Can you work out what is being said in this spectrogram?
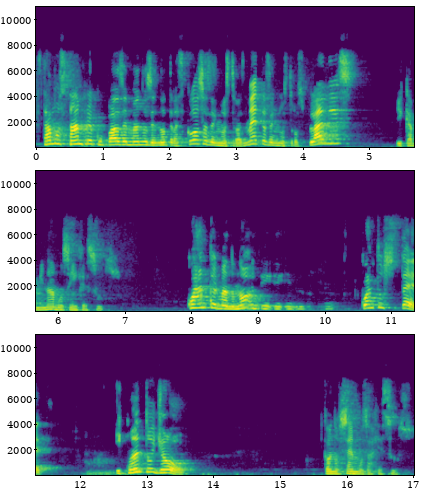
Estamos tan preocupados, hermanos, en otras cosas, en nuestras metas, en nuestros planes, y caminamos sin Jesús. ¿Cuánto, hermano? No, ¿Cuánto usted y cuánto yo conocemos a Jesús?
